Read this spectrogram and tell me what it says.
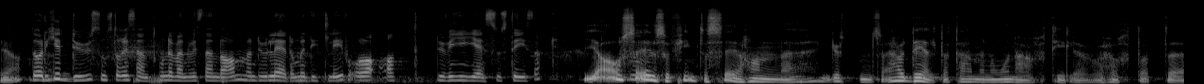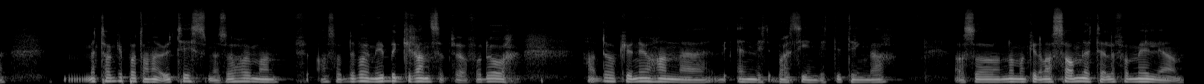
Ja. Da er det ikke du som står i sentrum nødvendigvis den dagen, men du leder med ditt liv, og at du vil gi Jesus til Isak. Ja, og så er det så fint å se han eh, gutten Jeg har jo delt dette her med noen her tidligere og hørt at uh, med tanke på at han har autisme, så har man altså, Det var jo mye begrenset før, for da, da kunne jo han uh, en, bare si en vittig ting der. Altså, Når man kunne være samlet hele familien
